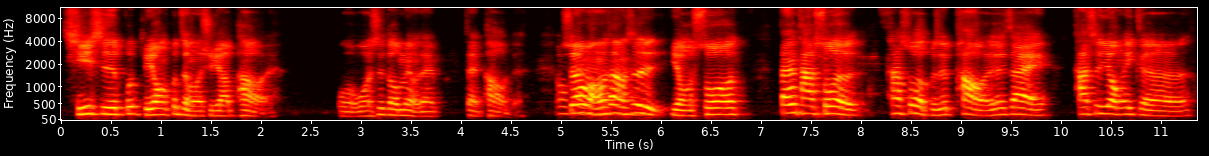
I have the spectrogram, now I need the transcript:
其实不不用不怎么需要泡哎、欸，我我是都没有在在泡的。Okay. 虽然网络上是有说，但是他说的他说的不是泡，而是在他是用一个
